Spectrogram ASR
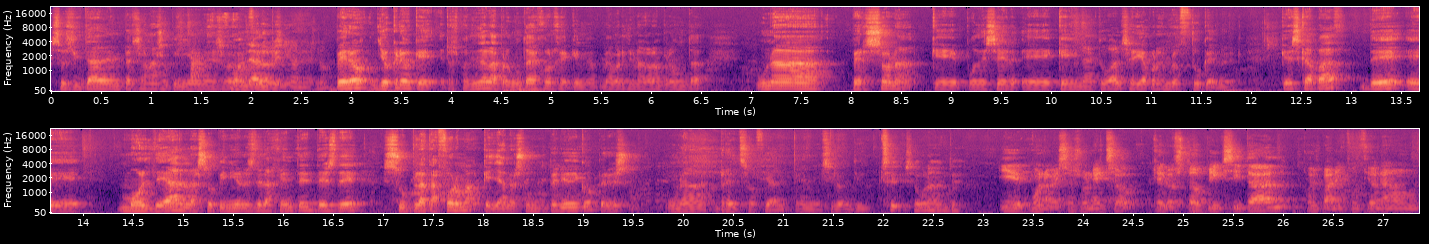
suscitar en personas opiniones o Moldear emociones. opiniones, ¿no? Pero yo creo que, respondiendo a la pregunta de Jorge, que me, me ha parecido una gran pregunta, una persona que puede ser eh, Kane actual sería, por ejemplo, Zuckerberg, que es capaz de eh, moldear las opiniones de la gente desde su plataforma, que ya no es un periódico, pero es una red social en el siglo XXI. Sí, seguramente. Y bueno, eso es un hecho, que los topics y tal, pues van en función a un...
